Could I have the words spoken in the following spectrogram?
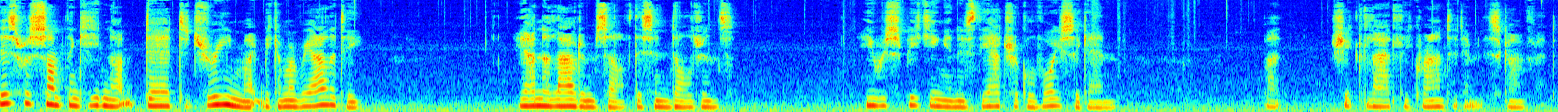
This was something he'd not dared to dream might become a reality. He hadn't allowed himself this indulgence. He was speaking in his theatrical voice again, but she gladly granted him this comfort.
